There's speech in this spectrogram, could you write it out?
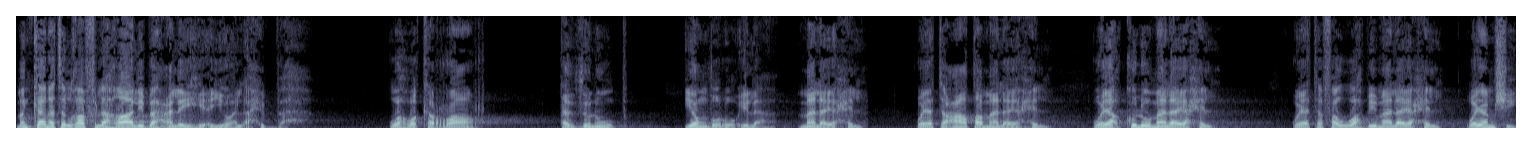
من كانت الغفلة غالبة عليه أيها الأحبة. وهو كرار الذنوب ينظر إلى ما لا يحل ويتعاطى ما لا يحل ويأكل ما لا يحل ويتفوه بما لا يحل ويمشي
